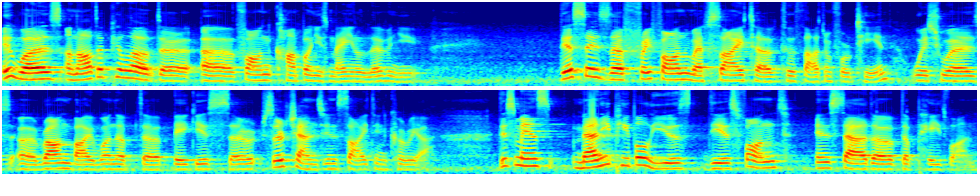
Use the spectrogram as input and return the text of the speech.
It was another pillar of the uh, font company's main revenue. this is the free font website of 2014, which was uh, run by one of the biggest search engine sites in Korea. This means many people use this font instead of the paid one.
